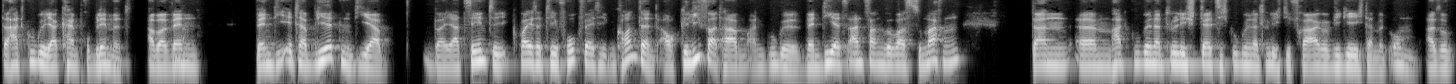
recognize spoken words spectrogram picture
da hat Google ja kein Problem mit. Aber wenn, ja. wenn die etablierten, die ja über Jahrzehnte qualitativ hochwertigen Content auch geliefert haben an Google, wenn die jetzt anfangen, sowas zu machen, dann ähm, hat Google natürlich, stellt sich Google natürlich die Frage, wie gehe ich damit um? Also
